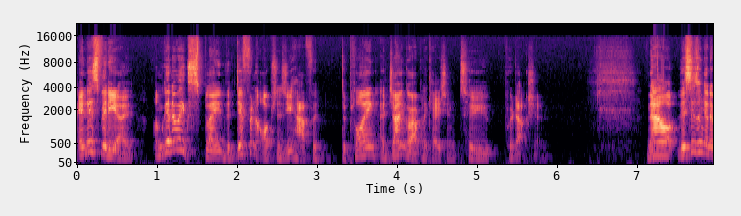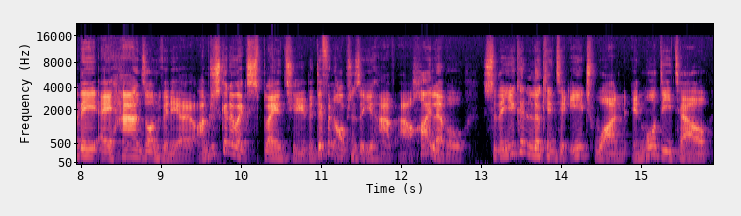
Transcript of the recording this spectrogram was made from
In this video, I'm going to explain the different options you have for deploying a Django application to production. Now, this isn't going to be a hands-on video. I'm just going to explain to you the different options that you have at a high level so that you can look into each one in more detail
